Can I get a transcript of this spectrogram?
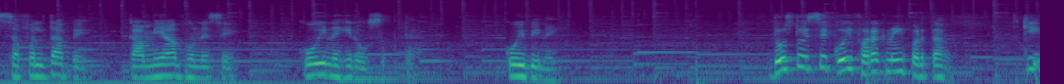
सफलता पे कामयाब होने से कोई नहीं रोक सकता कोई भी नहीं। दोस्तों, इससे कोई फ़र्क नहीं पड़ता कि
